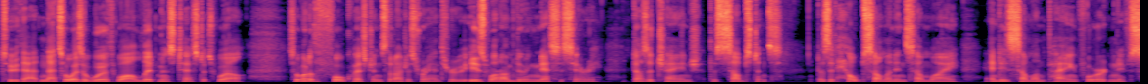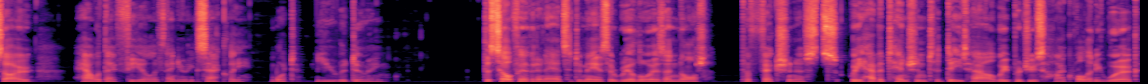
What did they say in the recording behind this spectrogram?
to that? And that's always a worthwhile litmus test as well. So, what are the four questions that I just ran through? Is what I'm doing necessary? Does it change the substance? Does it help someone in some way? And is someone paying for it? And if so, how would they feel if they knew exactly what you were doing? The self evident answer to me is that real lawyers are not perfectionists. We have attention to detail, we produce high quality work,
